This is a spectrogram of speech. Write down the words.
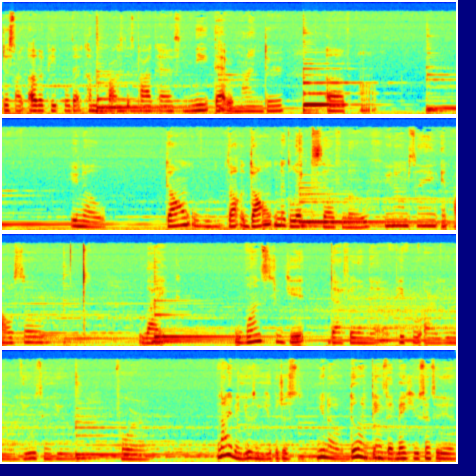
just like other people that come across this podcast need that reminder of um you know don't don't don't neglect self-love you know what I'm saying? And also like once you get that feeling that people are, you know, using you for not even using you, but just, you know, doing things that make you sensitive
